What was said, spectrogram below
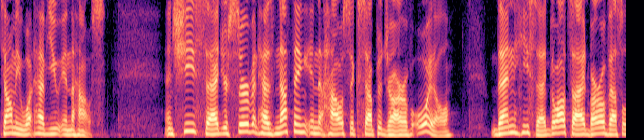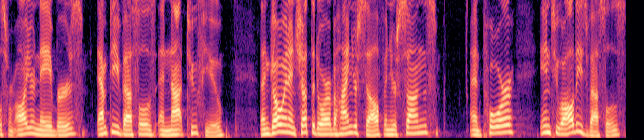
Tell me, what have you in the house? And she said, Your servant has nothing in the house except a jar of oil. Then he said, Go outside, borrow vessels from all your neighbors, empty vessels and not too few then go in and shut the door behind yourself and your sons, and pour into all these vessels.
